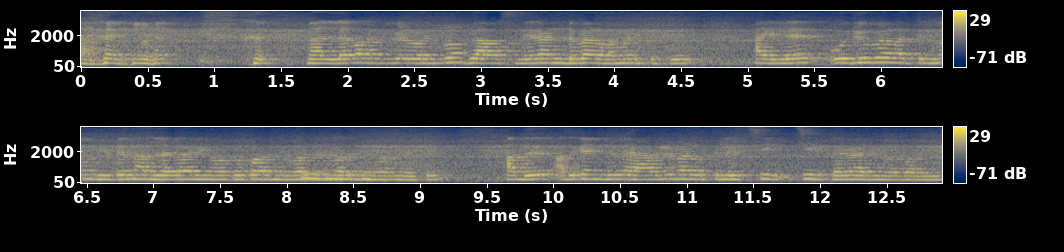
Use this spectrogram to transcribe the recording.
അല്ലെങ്കിൽ നല്ല വാക്കുകൾ പറയുമ്പോൾ ഗ്ലാസ്സിന് രണ്ട് വെള്ളം എടുത്തിട്ട് അതിൽ ഒരു വെള്ളത്തിൽ നോക്കിയിട്ട് നല്ല കാര്യങ്ങളൊക്കെ പറഞ്ഞു പറഞ്ഞു പറഞ്ഞു പറഞ്ഞിട്ട് അത് അത് കഴിഞ്ഞിട്ട് വേറൊരു വെള്ളത്തിൽ ചീത്ത കാര്യങ്ങൾ പറഞ്ഞു.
